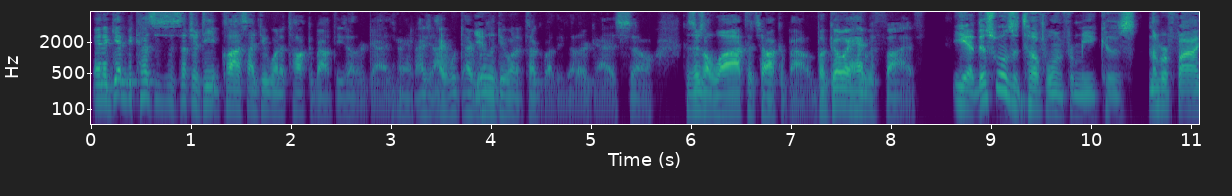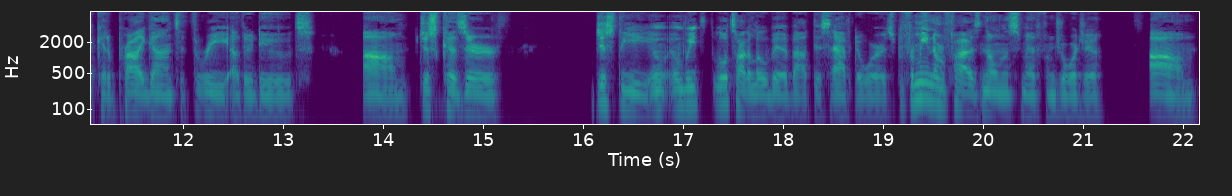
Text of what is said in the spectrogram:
And again, because this is such a deep class, I do want to talk about these other guys, man. I I, I Yeah. really do want to talk about these other guys. So because there's a lot to talk about. But go ahead with five. Yeah, this one's a tough one for me because number five could have probably gone to three other dudes, um, just because they're just the and we we'll talk a little bit about this afterwards. But for me, number five is Nolan Smith from Georgia. Um,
